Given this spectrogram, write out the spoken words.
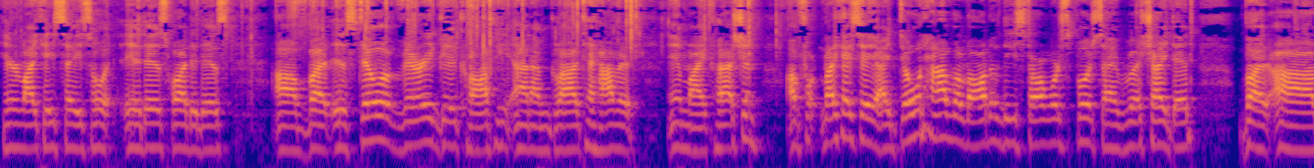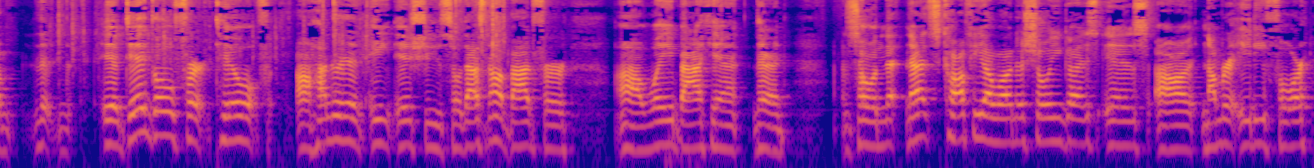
here, like I say, so it is what it is. Um, but it's still a very good copy, and I'm glad to have it in my collection. Um, for, like I say, I don't have a lot of these Star Wars books. I wish I did. But um, it did go for till 108 issues, so that's not bad for uh, way back in there. So next copy I want to show you guys is uh, number 84.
